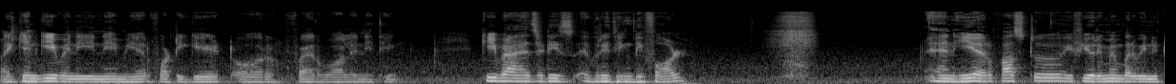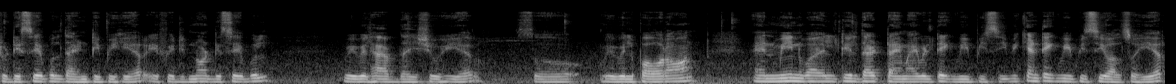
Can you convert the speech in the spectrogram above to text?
I can give any name here FortiGate or firewall anything. Keep as it is everything default. And here first uh, if you remember we need to disable the NTP here. If we did not disable we will have the issue here so we will power on. And meanwhile till that time I will take VPC we can take VPC also here.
